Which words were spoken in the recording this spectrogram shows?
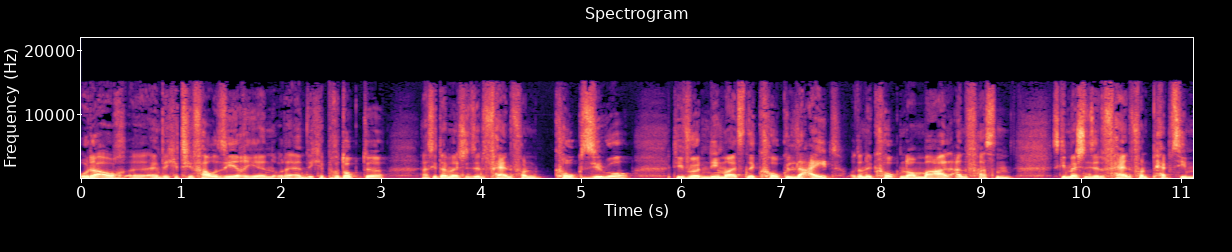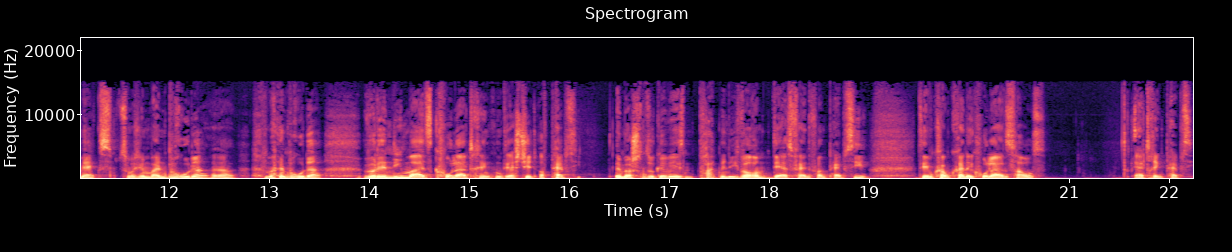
oder auch äh, irgendwelche TV-Serien oder irgendwelche Produkte. Es gibt da Menschen, die sind Fan von Coke Zero. Die würden niemals eine Coke Light oder eine Coke Normal anfassen. Es gibt Menschen, die sind Fan von Pepsi Max. Zum Beispiel mein Bruder, ja, mein Bruder würde niemals Cola trinken, der steht auf Pepsi. Immer schon so gewesen. Frag mich nicht warum. Der ist Fan von Pepsi. Dem kommt keine Cola ins Haus. Er trinkt Pepsi.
